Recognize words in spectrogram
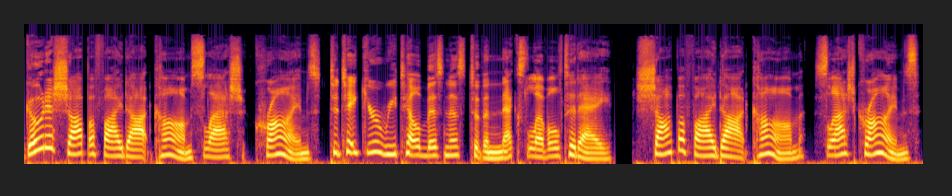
Go to shopify.com slash crimes to take your retail business to the next level today. Shopify.com slash crimes.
